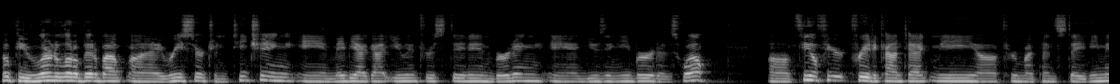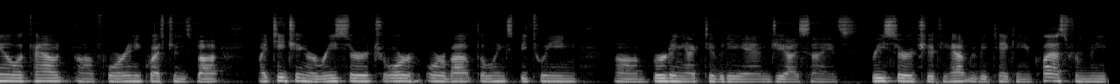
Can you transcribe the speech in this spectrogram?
hope you learned a little bit about my research and teaching, and maybe I got you interested in birding and using eBird as well. Uh, feel free to contact me uh, through my Penn State email account uh, for any questions about my teaching or research or, or about the links between uh, birding activity and GI science research. If you happen to be taking a class from me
